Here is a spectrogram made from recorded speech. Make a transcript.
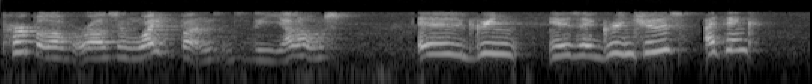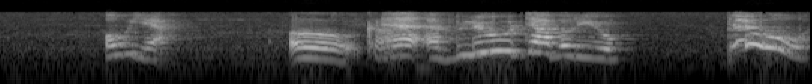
purple overalls and white buttons. It's the yellows. Is green is it green shoes? I think. Oh yeah. Oh uh, god. And a blue W. Blue.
